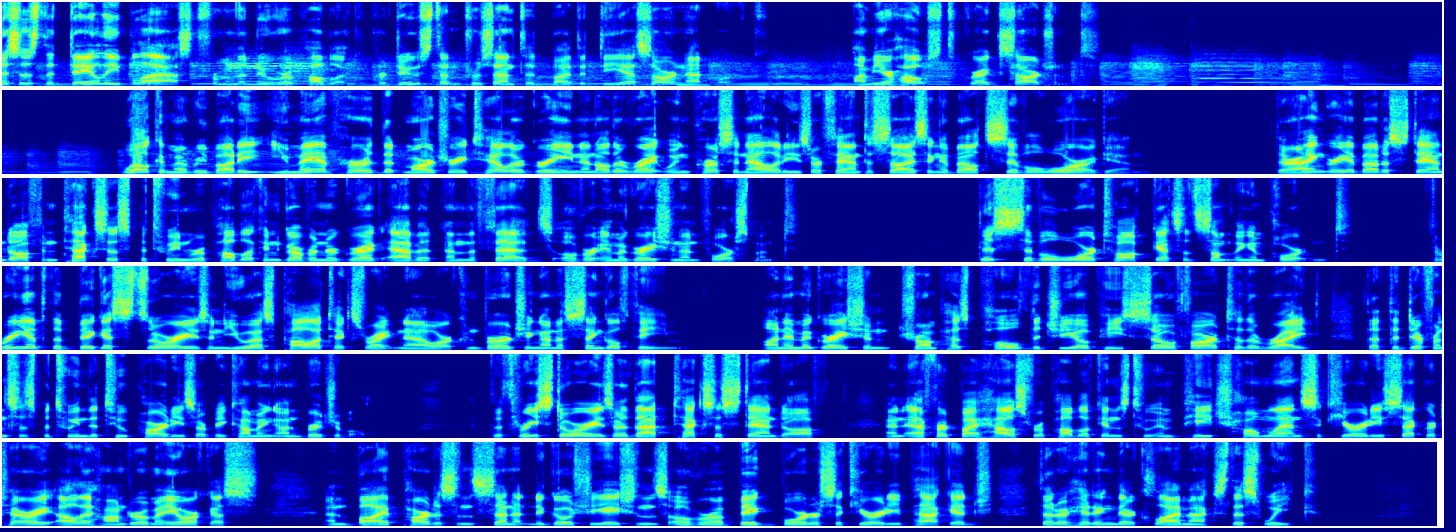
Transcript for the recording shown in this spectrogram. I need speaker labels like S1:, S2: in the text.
S1: This is the Daily Blast from the New Republic, produced and presented by the DSR Network. I'm your host, Greg Sargent. Welcome, everybody. You may have heard that Marjorie Taylor Greene and other right wing personalities are fantasizing about civil war again. They're angry about a standoff in Texas between Republican Governor Greg Abbott and the feds over immigration enforcement. This civil war talk gets at something important. Three of the biggest stories in U.S. politics right now are converging on a single theme. On immigration, Trump has pulled the GOP so far to the right that the differences between the two parties are becoming unbridgeable. The three stories are that Texas standoff, an effort by House Republicans to impeach Homeland Security Secretary Alejandro Mayorkas, and bipartisan Senate negotiations over a big border security package that are hitting their climax this week.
